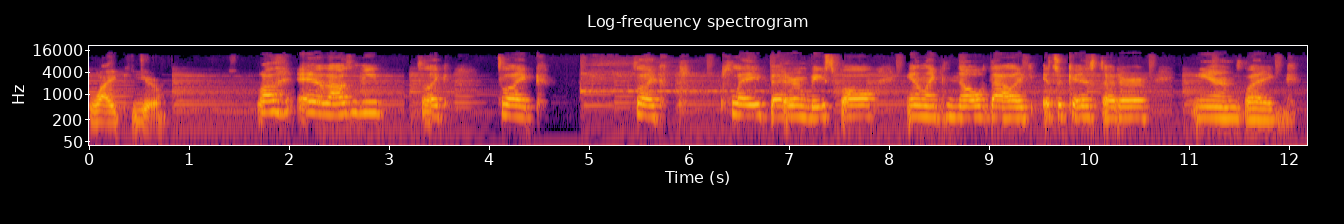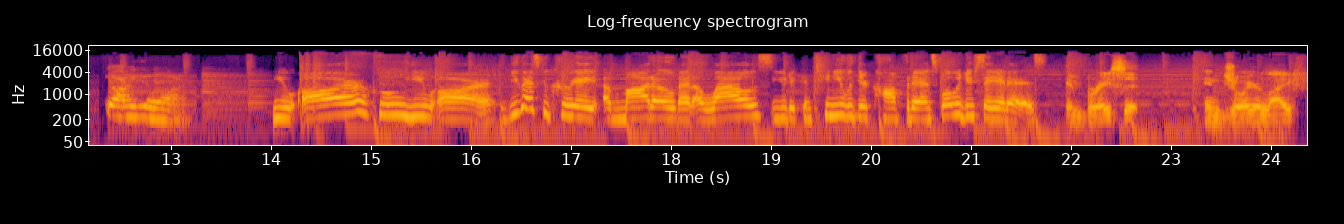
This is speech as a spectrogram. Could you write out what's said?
like you? Well, it allows me to like to like to like play better in baseball and like know that like it's okay to stutter and like you are who you are. You are who you are. If you guys could create a motto that allows you to continue with your confidence, what would you say it is? Embrace it, enjoy your life,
